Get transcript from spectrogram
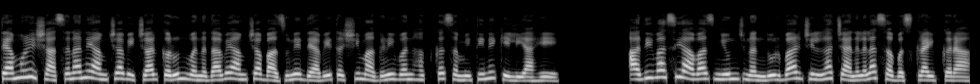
त्यामुळे शासनाने आमच्या विचार करून वनदावे आमच्या बाजूने द्यावेत अशी मागणी वन हक्क समितीने केली आहे. आदिवासी आवाज न्यूज नंदुरबार जिल्हा चॅनलला सबस्क्राईब करा.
